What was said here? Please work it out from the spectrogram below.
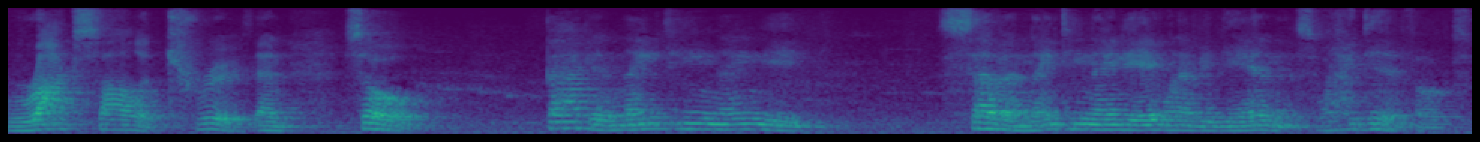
rock solid truth. And so, back in 1997, 1998, when I began this, what I did, folks,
